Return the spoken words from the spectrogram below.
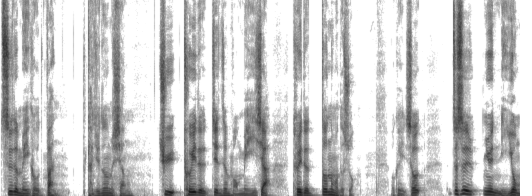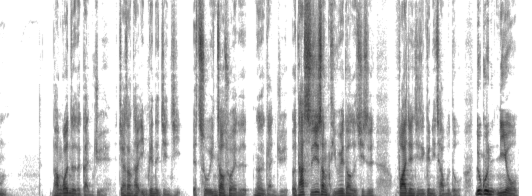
吃的每一口饭感觉都那么香，去推的健身房每一下。推的都那么的爽，OK，所以这是因为你用旁观者的感觉，加上他影片的剪辑所营造出来的那个感觉，而他实际上体会到的，其实发现其实跟你差不多。如果你有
